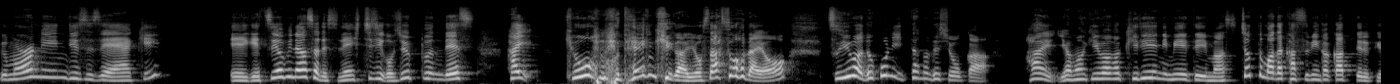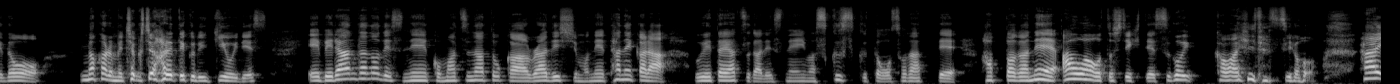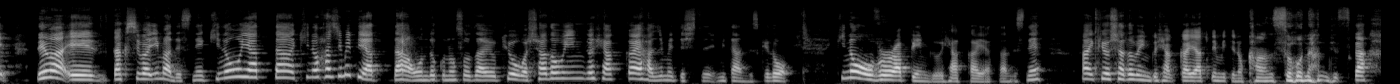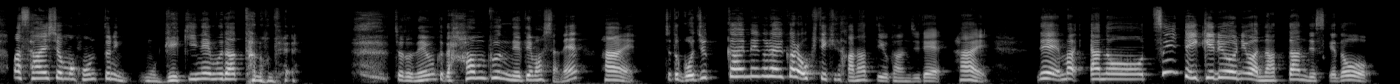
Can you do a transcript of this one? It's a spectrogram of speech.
Good morning, this is Aki. えー月曜日の朝ですね、7時50分です。はい。今日も天気が良さそうだよ。梅雨はどこに行ったのでしょうか？はい。山際が綺麗に見えています。ちょっとまだ霞がかってるけど、今からめちゃくちゃ晴れてくる勢いです。えベランダのですね、小松菜とかラディッシュもね、種から植えたやつがですね、今すくすくと育って、葉っぱがね、青々としてきて、すごい可愛いですよ。はい。では、えー私は今ですね、昨日やった、昨日初めてやった音読の素材を今日はシャドウイング100回初めてしてみたんですけど、昨日オーバーラッピング100回やったんですね。はい、今日シャドウイング100回やってみての感想なんですが、まあ最初も本当にもう激眠だったので、ちょっと眠くて半分寝てましたね。はい。ちょっと50回目ぐらいから起きてきたかなっていう感じで、はい。で、まあ、のついていけるようにはなったんですけど、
